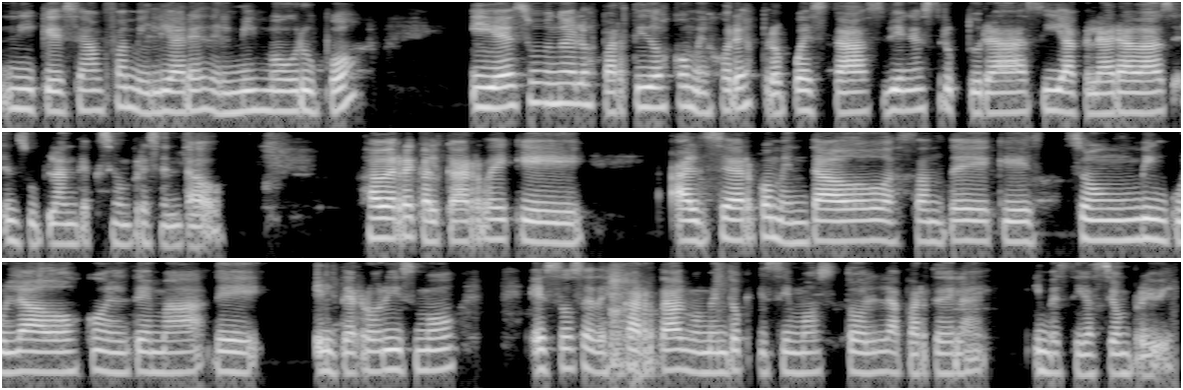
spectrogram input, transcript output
ni que sean familiares del mismo grupo y es uno de los partidos con mejores propuestas, bien estructuradas y aclaradas en su plan de acción presentado. Cabe recalcar de que al ser comentado bastante que son vinculados con el tema del el terrorismo, eso se descarta al momento que hicimos toda la parte de la investigación previa.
